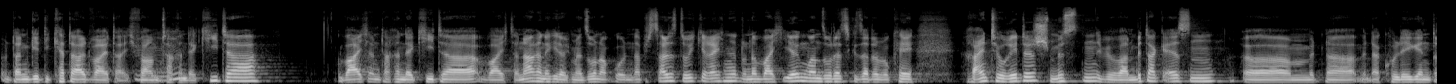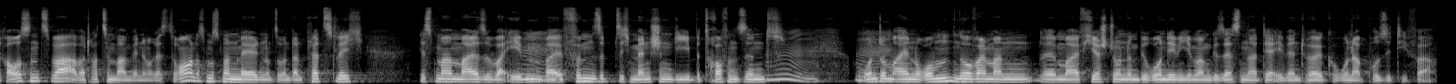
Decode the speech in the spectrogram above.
Und dann geht die Kette halt weiter. Ich war am Tag in der Kita, war ich am Tag in der Kita, war ich danach in der Kita, habe ich meinen Sohn abgeholt und habe ich das alles durchgerechnet. Und dann war ich irgendwann so, dass ich gesagt habe, okay, rein theoretisch müssten, wir waren Mittagessen ähm, mit einer mit einer Kollegin draußen zwar, aber trotzdem waren wir in einem Restaurant, das muss man melden und so. Und dann plötzlich ist man mal so bei eben bei 75 Menschen, die betroffen sind, rund um einen rum, nur weil man äh, mal vier Stunden im Büro neben jemandem gesessen hat, der eventuell Corona positiv war.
